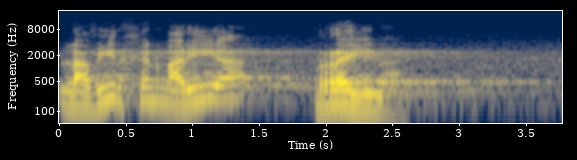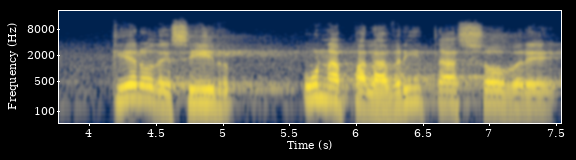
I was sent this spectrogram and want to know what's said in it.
la Virgen María Reina. Quiero decir una palabrita sobre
